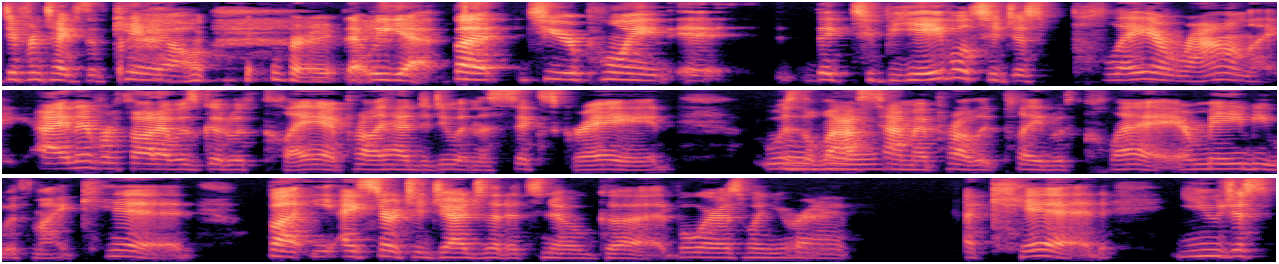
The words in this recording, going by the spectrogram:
different types of kale right. that we get. But to your point, it, the, to be able to just play around, like I never thought I was good with clay. I probably had to do it in the sixth grade. Was mm-hmm. the last mm-hmm. time I probably played with clay, or maybe with my kid. But I start to judge that it's no good. But whereas when you're right. a kid, you just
